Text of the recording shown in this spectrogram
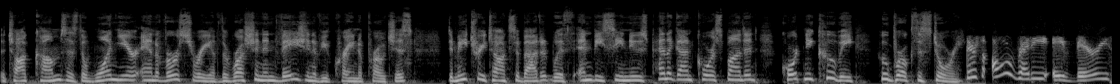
The talk comes as the one-year anniversary of the Russian invasion of Ukraine approaches. Dimitri talks about it with NBC News Pentagon correspondent Courtney Kube, who broke the story. There's already a very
